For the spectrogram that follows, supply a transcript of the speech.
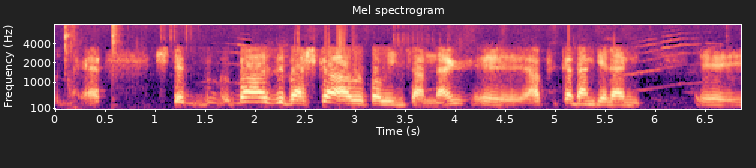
bunlara. İşte bazı başka Avrupalı insanlar, e, Afrika'dan gelen e,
